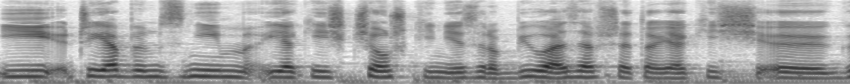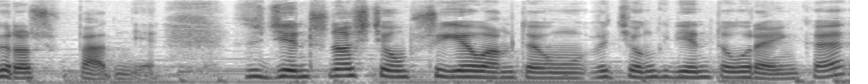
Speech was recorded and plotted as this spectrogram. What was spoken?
i czy ja bym z nim jakiejś książki nie zrobiła, zawsze to jakiś y, grosz wpadnie. Z wdzięcznością przyjęłam tę wyciągniętą rękę,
